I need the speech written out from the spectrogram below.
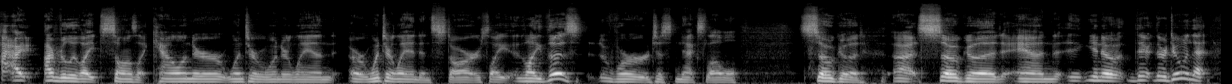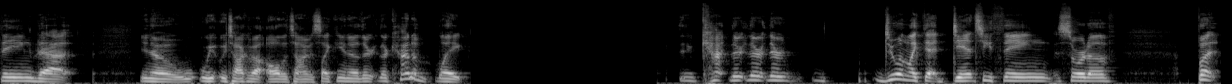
I, I really liked songs like Calendar, Winter Wonderland, or Winterland and Stars. Like like those were just next level. So good, uh, so good, and you know they're they're doing that thing that you know we, we talk about all the time. It's like you know they're they're kind of like they're they're they're doing like that dancey thing sort of. But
